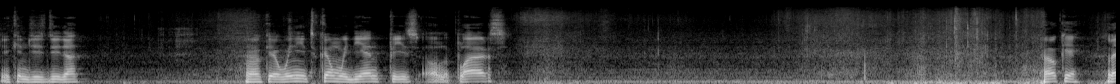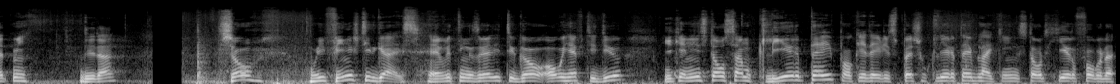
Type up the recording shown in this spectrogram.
You can just do that. Okay we need to come with the end piece on the pliers. Okay let me do that. So we finished it guys. Everything is ready to go. All we have to do you can install some clear tape. Okay there is special clear tape like installed here for the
